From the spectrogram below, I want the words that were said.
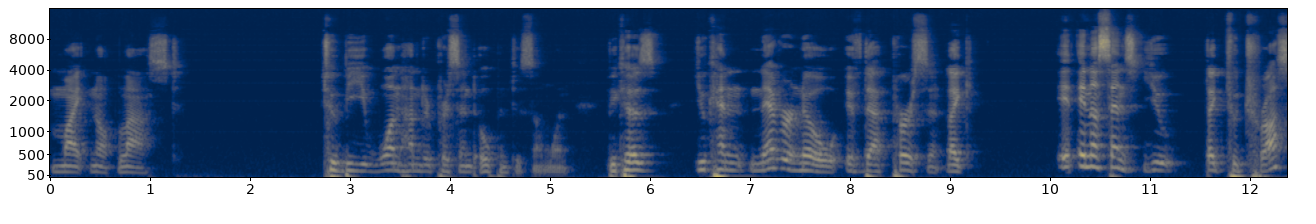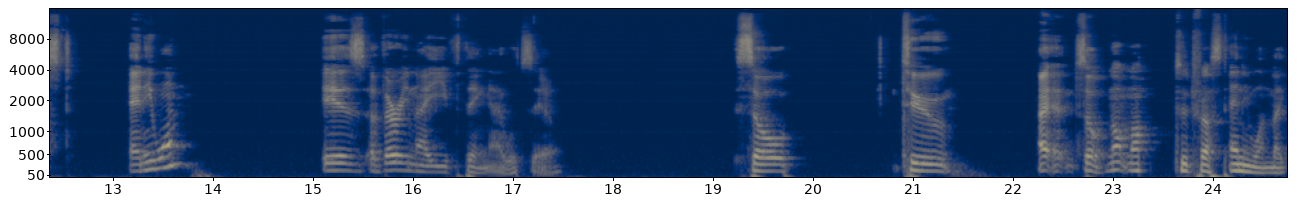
might not last to be 100% open to someone because you can never know if that person like in, in a sense you like to trust anyone is a very naive thing i would say Yeah. so to I, so not not to trust anyone like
